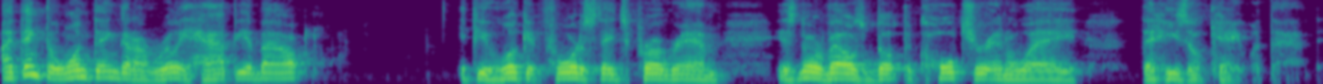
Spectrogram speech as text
I think the one thing that I'm really happy about, if you look at Florida State's program, is Norvell's built the culture in a way that he's okay with that.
